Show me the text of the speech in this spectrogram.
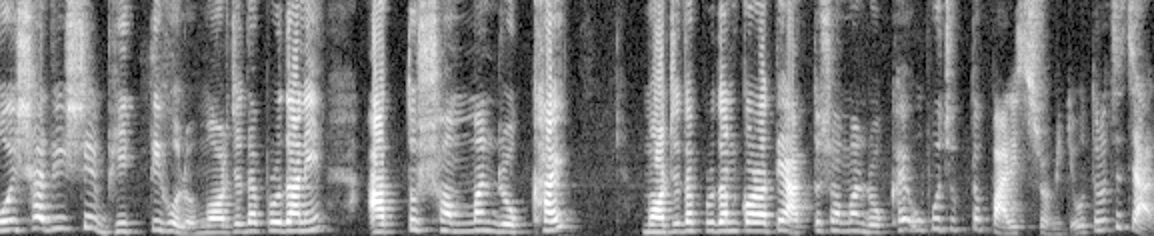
বৈসাদৃশ্যের ভিত্তি হলো মর্যাদা প্রদানে আত্মসম্মান রক্ষায়। মর্যাদা প্রদান করাতে আত্মসম্মান রক্ষায় উপযুক্ত পারিশ্রমিকে। উত্তর হচ্ছে চার।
